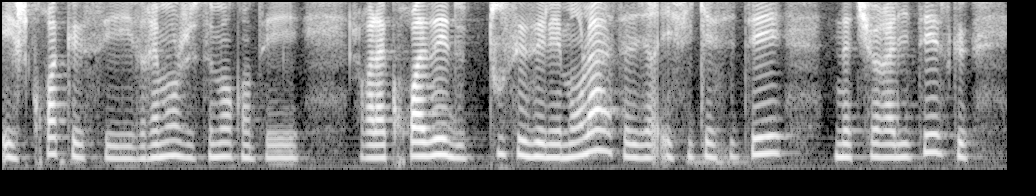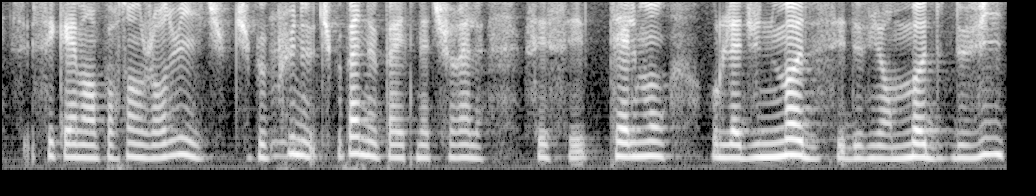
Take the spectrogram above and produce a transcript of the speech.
Et je crois que c'est vraiment justement quand t'es genre à la croisée de tous ces éléments-là, c'est-à-dire efficacité, naturalité, parce que c'est quand même important aujourd'hui. Tu, tu, peux plus, mm. ne, tu peux pas ne pas être naturel. C'est tellement au-delà d'une mode, c'est devenu un mode de vie.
